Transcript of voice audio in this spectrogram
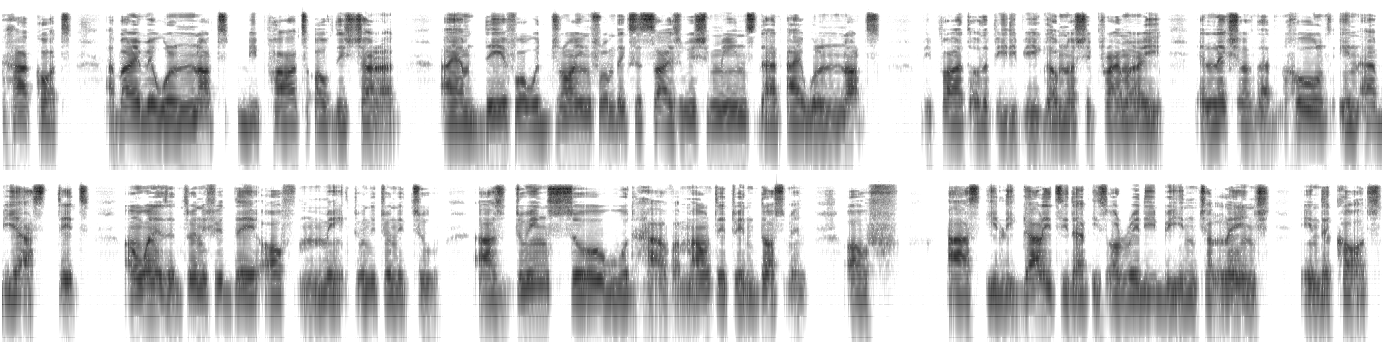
Harcourt Abaribe will not be part of this charade. I am therefore withdrawing from the exercise, which means that I will not be part of the PDP governorship primary election that holds in Abia State on Wednesday, 25th day of May 2022, as doing so would have amounted to endorsement of as illegality that is already being challenged in the courts.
